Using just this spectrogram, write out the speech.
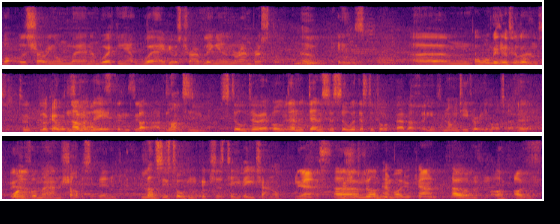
what was showing on when and working out where he was travelling in and around Bristol. No, his um, That won't be difficult hinterland. to look at with No, some of these indeed. things. But I'd like to still do it. Well, Yeah. Dennis, Dennis is still with us to talk about. it. I think he's 93 last I heard. Yeah. Wonderful man, sharp as a pin. Loves his Talking Pictures TV channel. yes. you Um, should film him while you can. Um, I've, I've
